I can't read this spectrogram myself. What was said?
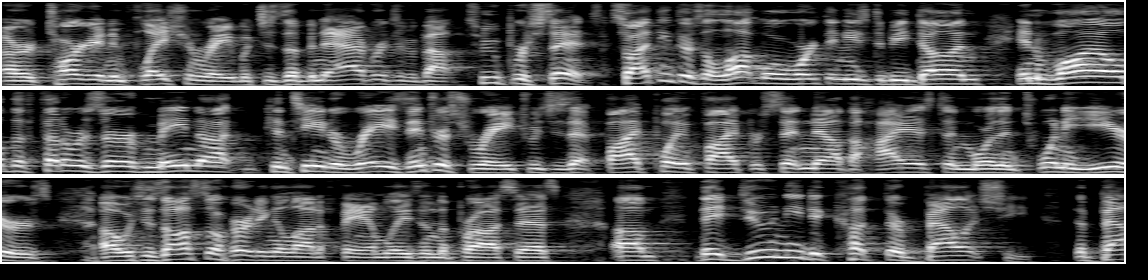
or target inflation rate, which is an average of about two percent. So I think there's a lot more work that needs to be done. And while the Federal Reserve may not continue to raise interest rates, which is at 5.5 percent now, the highest in more than 20 years, uh, which is also hurting a lot of families in the process, um, they do need to cut their balance sheet. The balance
